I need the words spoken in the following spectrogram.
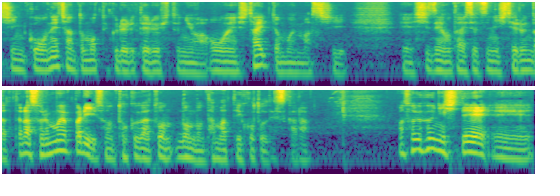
信仰をねちゃんと持ってくれてる人には応援したいって思いますし、え、自然を大切にしてるんだったらそれもやっぱりその徳がどんどん溜まっていくことですから。まあ、そういうふうにして、え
